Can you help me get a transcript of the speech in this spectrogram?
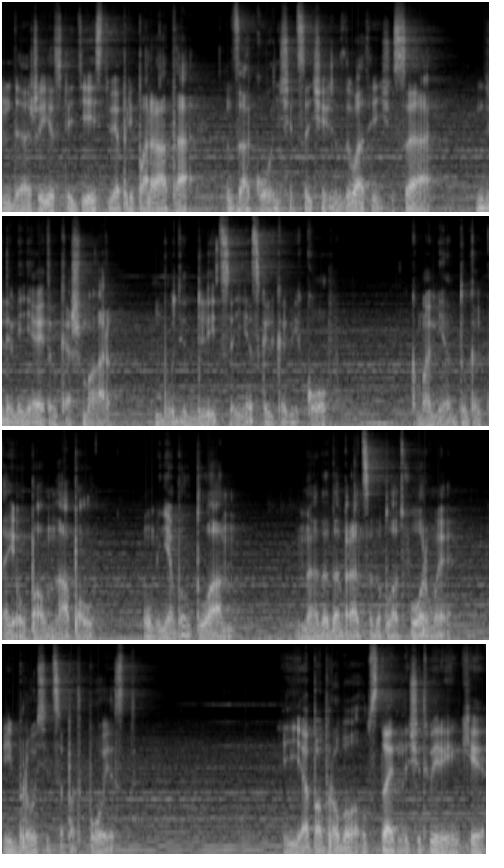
Даже если действие препарата закончится через 2-3 часа, для меня этот кошмар будет длиться несколько веков. К моменту, когда я упал на пол, у меня был план. Надо добраться до платформы и броситься под поезд. Я попробовал встать на четвереньки,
